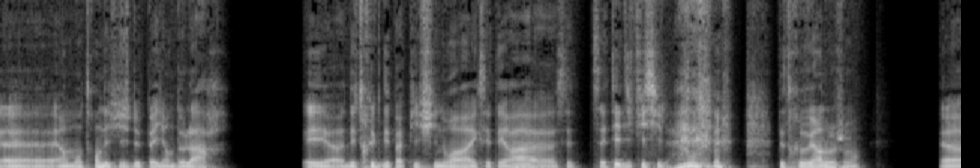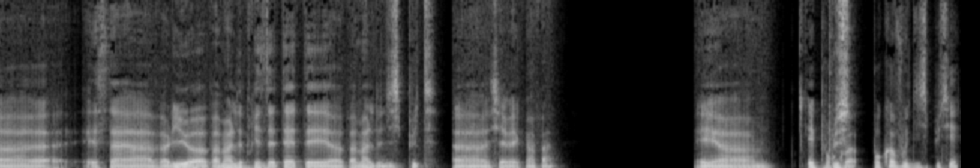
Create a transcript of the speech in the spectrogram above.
euh, en montrant des fiches de paye en dollars et euh, des trucs, des papiers chinois, etc., euh, ça a été difficile de trouver un logement. Et ça a valu pas mal de prises de tête et pas mal de disputes aussi avec ma femme. Et euh, Et pourquoi, Plus- pourquoi vous disputiez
